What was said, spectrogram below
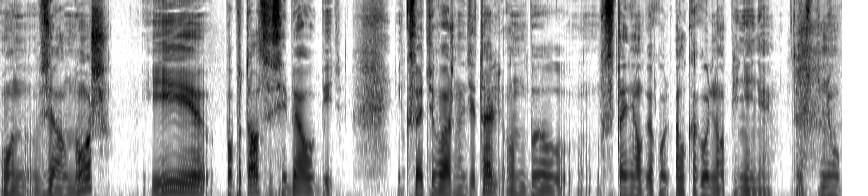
он взял нож и попытался себя убить. И, кстати, важная деталь, он был в состоянии алкоголь, алкогольного опьянения. То есть у него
